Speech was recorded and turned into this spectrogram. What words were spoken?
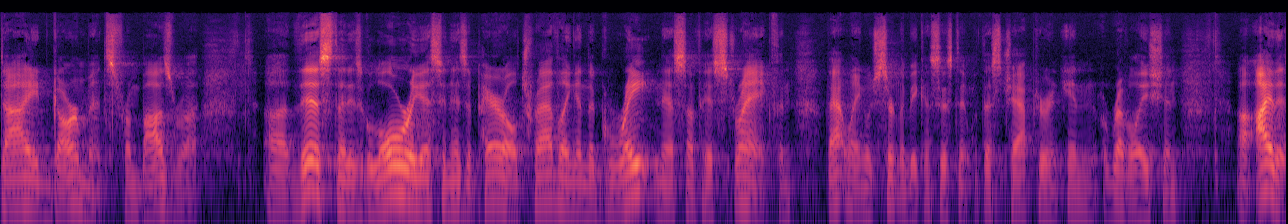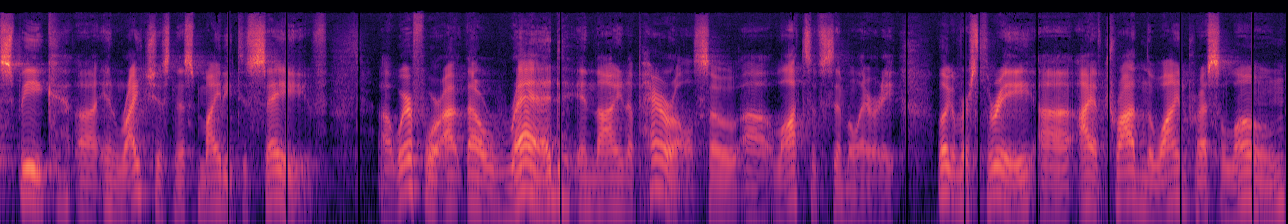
dyed garments from Bozrah? Uh, this that is glorious in his apparel, traveling in the greatness of his strength. And that language certainly be consistent with this chapter in, in Revelation. Uh, I that speak uh, in righteousness, mighty to save. Uh, wherefore art thou red in thine apparel? So uh, lots of similarity. Look at verse 3 uh, I have trodden the winepress alone,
